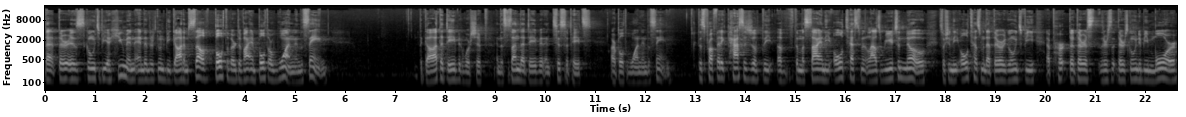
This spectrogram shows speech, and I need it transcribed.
that there is going to be a human and then there's going to be God himself. Both of are divine and both are one and the same. The God that David worshiped and the Son that David anticipates are both one and the same. This prophetic passage of the, of the Messiah in the Old Testament allows the reader to know, especially in the Old Testament, that there are going to be a per, that there's, there's, there's going to be more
